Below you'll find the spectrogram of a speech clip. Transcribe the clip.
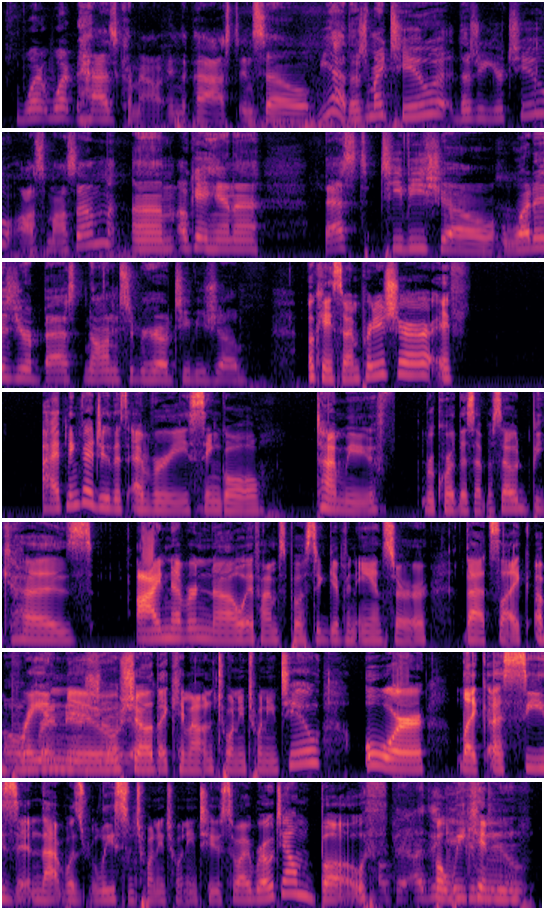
what what has come out in the past. And so, yeah, those are my two. Those are your two. Awesome, awesome. Um, okay, Hannah, best TV show. What is your best non superhero TV show? Okay, so I'm pretty sure if I think I do this every single time we f- record this episode because I never know if I'm supposed to give an answer that's like a Oh, brand, new, show, yeah. that came out in 2022 or like a season that was released in 2022. So I wrote down both. Okay, I think But we can, can- do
